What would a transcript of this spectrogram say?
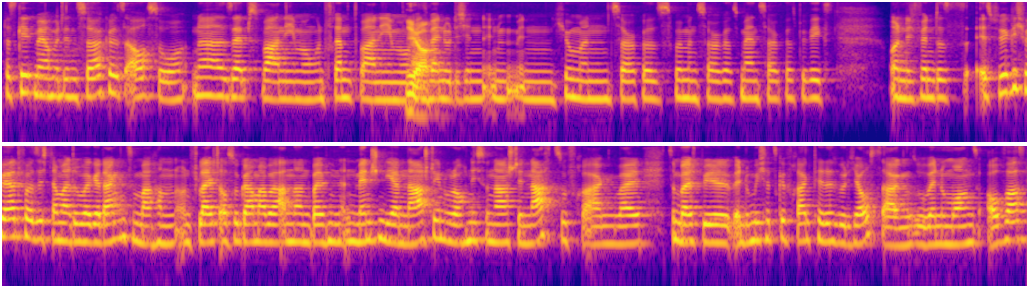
das geht mir auch mit den Circles auch so, ne? Selbstwahrnehmung und Fremdwahrnehmung. Ja. Also wenn du dich in, in, in Human Circles, Women Circles, Man Circles bewegst, und ich finde, es ist wirklich wertvoll, sich da mal drüber Gedanken zu machen und vielleicht auch sogar mal bei anderen, bei Menschen, die einem nahestehen oder auch nicht so nahestehen, nachzufragen. Weil zum Beispiel, wenn du mich jetzt gefragt hättest, würde ich auch sagen, so wenn du morgens aufwachst,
